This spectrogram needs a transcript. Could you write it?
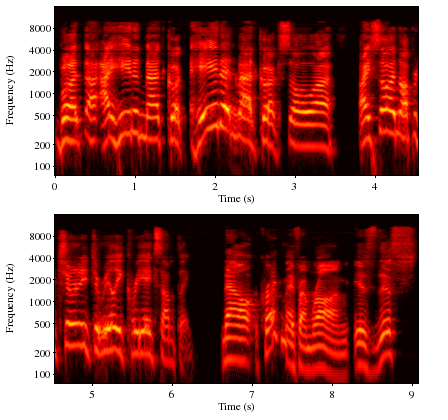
But uh, I hated Matt Cooke, hated Matt Cooke. So, uh, I saw an opportunity to really create something. Now, correct me if I'm wrong. Is this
